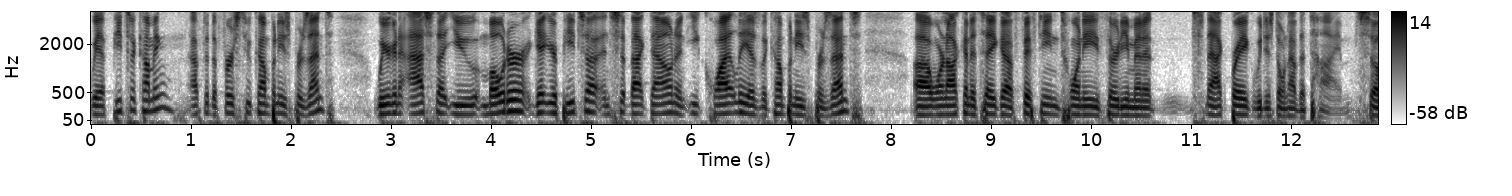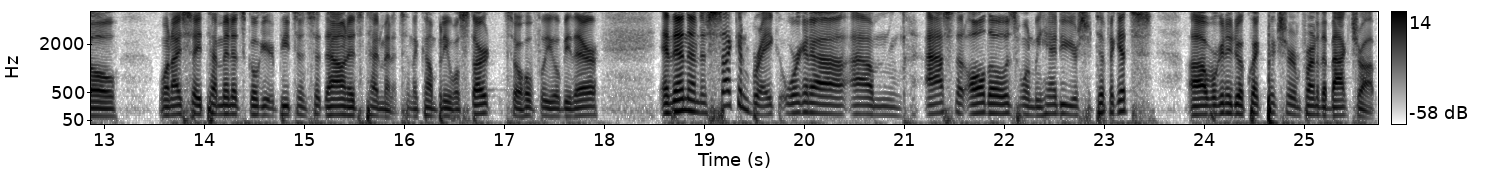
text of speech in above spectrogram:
We have pizza coming after the first two companies present. We're going to ask that you motor, get your pizza, and sit back down and eat quietly as the companies present. Uh, we're not going to take a 15, 20, 30 minute snack break. We just don't have the time. So when I say 10 minutes, go get your pizza and sit down, it's 10 minutes, and the company will start. So hopefully you'll be there. And then on the second break, we're going to um, ask that all those, when we hand you your certificates, uh, we're going to do a quick picture in front of the backdrop.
